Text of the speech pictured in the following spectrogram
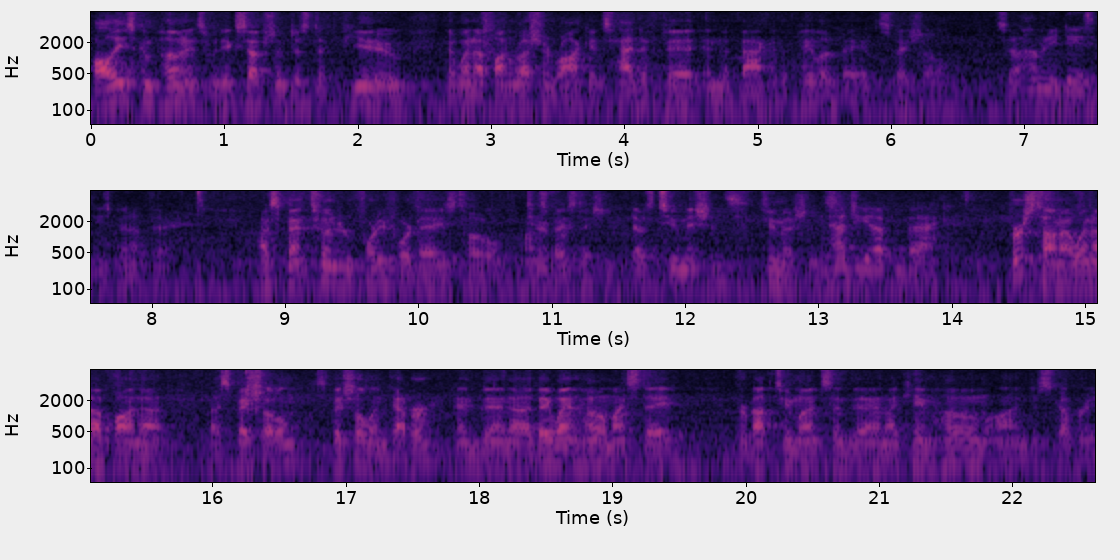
all these components, with the exception of just a few that went up on Russian rockets, had to fit in the back of the payload bay of the space shuttle. So how many days have you spent up there? I've spent 244 days total on space station. That was two missions? Two missions. And how'd you get up and back? First time I went up on a, a space shuttle, Space Shuttle Endeavour, and then uh, they went home. I stayed for about two months, and then I came home on Discovery.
